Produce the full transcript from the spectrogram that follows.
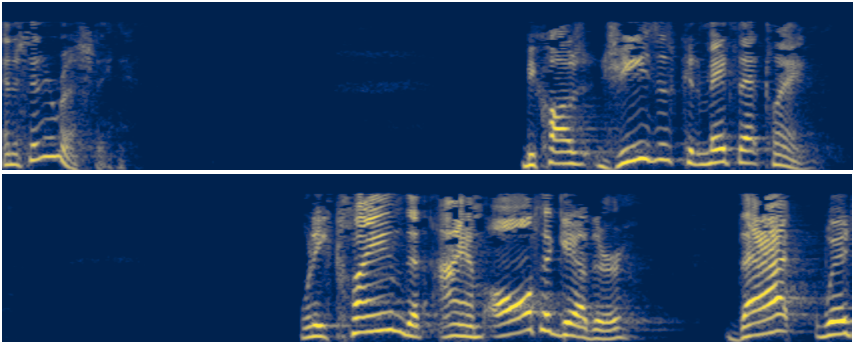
And it's interesting. Because Jesus could make that claim. When he claimed that I am altogether that which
